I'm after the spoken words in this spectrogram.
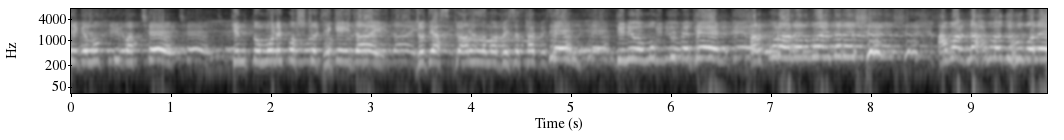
থেকে মুক্তি পাচ্ছে। কিন্তু মনে কষ্ট থেকেই যায় যদি আজকে আল্লামা বেঁচে থাকতেন, তিনিও মুক্তি পেতেন। আর কোরআনের ময়দানে এসে আবার নাহমাদুহু বলে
